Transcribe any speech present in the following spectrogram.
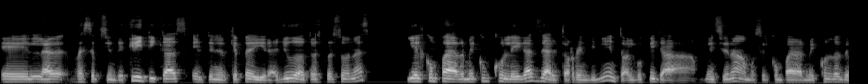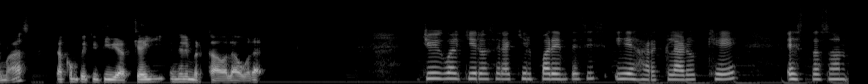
Eh, la recepción de críticas, el tener que pedir ayuda a otras personas y el compararme con colegas de alto rendimiento, algo que ya mencionábamos, el compararme con los demás, la competitividad que hay en el mercado laboral. Yo igual quiero hacer aquí el paréntesis y dejar claro que estas son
